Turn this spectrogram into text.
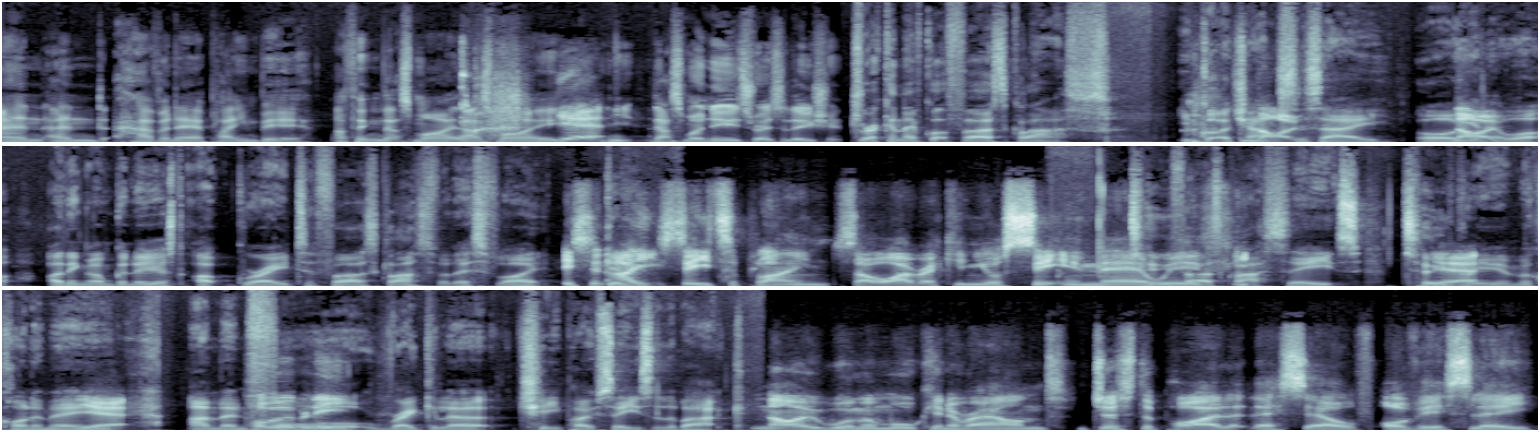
and and have an airplane beer i think that's my that's my Yeah. that's my news resolution Do you reckon they've got first class? You've got a chance No. to say, oh, No. you know what? I think I'm going to just upgrade to first class for this flight. It's an Give eight seater plane, so I reckon you're sitting there two with first class seats, two Yeah. premium economy, Yeah. and then Probably- four regular cheapo seats at the back. no woman walking around, just the pilot themselves, obviously.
